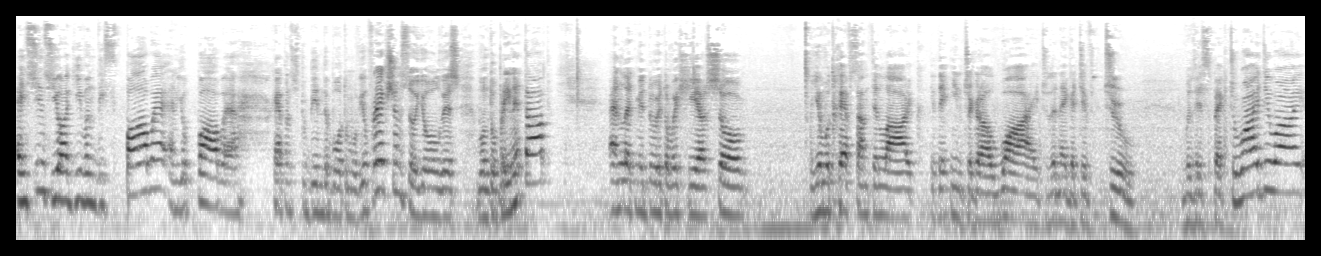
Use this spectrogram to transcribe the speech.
And since you are given this power and your power happens to be in the bottom of your fraction, so you always want to bring it up and let me do it over here. So you would have something like the integral y to the negative 2 with respect to y dy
